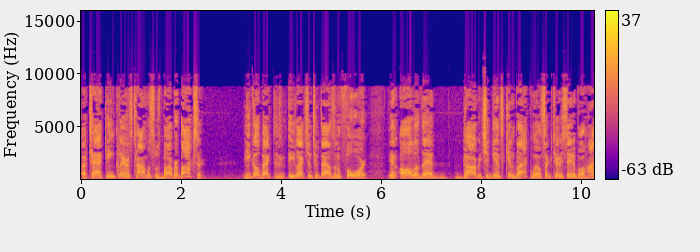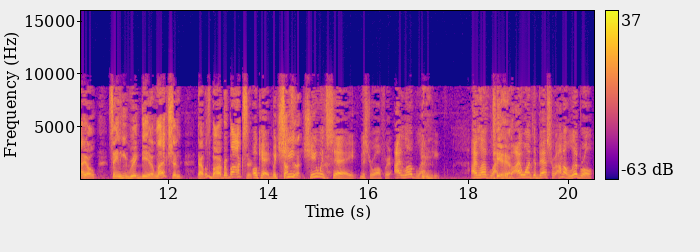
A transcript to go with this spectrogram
attacking Clarence Thomas was Barbara Boxer. You go back to the election 2004 and all of that garbage against Ken Blackwell, Secretary of State of Ohio, saying he rigged the election, that was Barbara Boxer. Okay, but she, Something- she would say, Mr. Alford, I love black people. I love black Yeah. people. I want the best for, I'm a liberal.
